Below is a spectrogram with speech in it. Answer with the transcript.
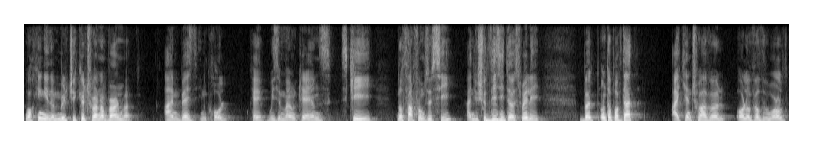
working in a multicultural environment. I'm based in Crolles, okay, with the mountains, ski, not far from the sea, and you should visit us, really. But on top of that, I can travel all over the world,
